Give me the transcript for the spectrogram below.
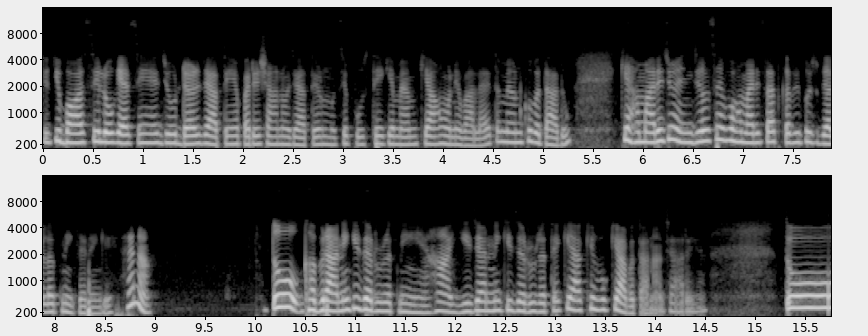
क्योंकि बहुत से लोग ऐसे हैं जो डर जाते हैं, परेशान हो जाते हैं और मुझसे पूछते हैं कि, मैम, क्या होने वाला है? तो मैं उनको बता दूँ कि हमारे जो एंजल्स हैं वो हमारे साथ कभी कुछ गलत नहीं करेंगे, है ना? तो घबराने की ज़रूरत नहीं है। हाँ ये जानने की ज़रूरत है कि आखिर वो क्या बताना चाह रहे हैं। तो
